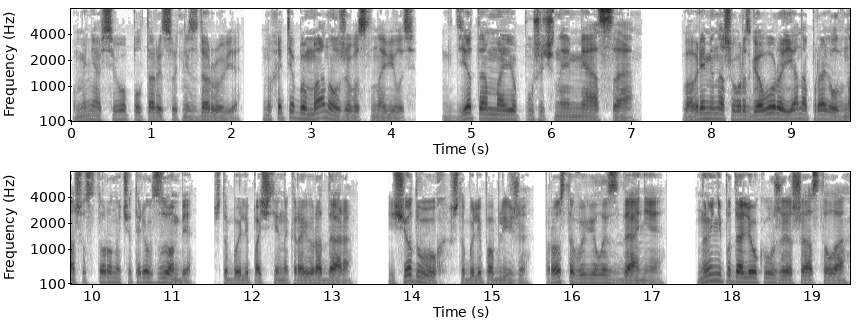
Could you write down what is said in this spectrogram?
У меня всего полторы сотни здоровья. но хотя бы мана уже восстановилась. Где там мое пушечное мясо? Во время нашего разговора я направил в нашу сторону четырех зомби, что были почти на краю радара. Еще двух, что были поближе, просто вывел из здания. Ну и неподалеку уже шастало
